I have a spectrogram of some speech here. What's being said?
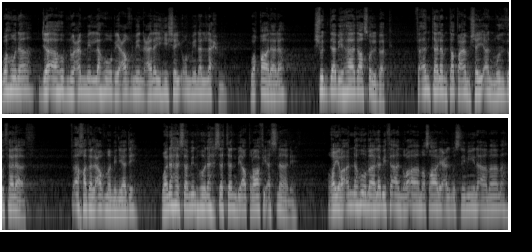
وهنا جاءه ابن عم له بعظم عليه شيء من اللحم وقال له شد بهذا صلبك فأنت لم تطعم شيئا منذ ثلاث. فأخذ العظم من يده ونهس منه نهسة بأطراف أسنانه غير أنه ما لبث أن رأى مصارع المسلمين أمامه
